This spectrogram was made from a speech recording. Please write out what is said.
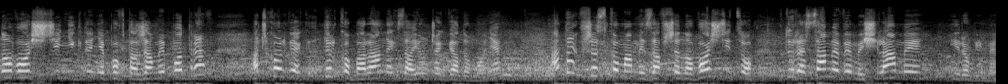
nowości, nigdy nie powtarzamy potraw, aczkolwiek tylko baranek, zajączek wiadomo, nie? A tak wszystko mamy zawsze nowości, co, które same wymyślamy i robimy.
